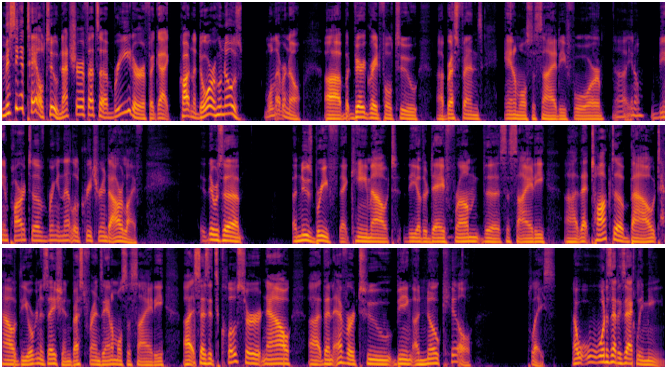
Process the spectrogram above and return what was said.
missing a tail too. Not sure if that's a breed or if it got caught in a door. Who knows? We'll never know. Uh, but very grateful to uh, Best Friends Animal Society for you know being part of bringing that little creature into our life. There was a a news brief that came out the other day from the society uh, that talked about how the organization, Best Friends Animal Society, uh, says it's closer now uh, than ever to being a no kill place. Now, what does that exactly mean?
